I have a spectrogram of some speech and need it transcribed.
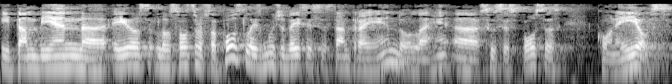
y también uh, ellos, los otros apóstoles, muchas veces están trayendo a uh, sus esposas con ellos.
